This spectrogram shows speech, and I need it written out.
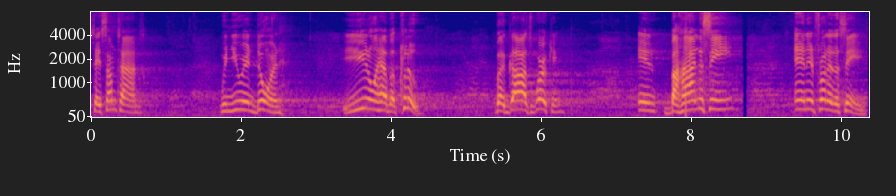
Say, sometimes when you're enduring, you don't have a clue, but God's working in behind the scene and in front of the scenes.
